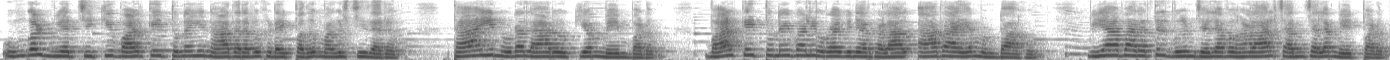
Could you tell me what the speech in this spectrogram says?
உங்கள் முயற்சிக்கு வாழ்க்கை துணையின் ஆதரவு கிடைப்பது மகிழ்ச்சி தரும். தாயின் உடல் ஆரோக்கியம் மேம்படும். வாழ்க்கை துணை வழி உறவினர்களால் ஆதாயம் உண்டாகும். வியாபாரத்தில் வீண் செலவுகளால் சஞ்சலம் ஏற்படும்.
